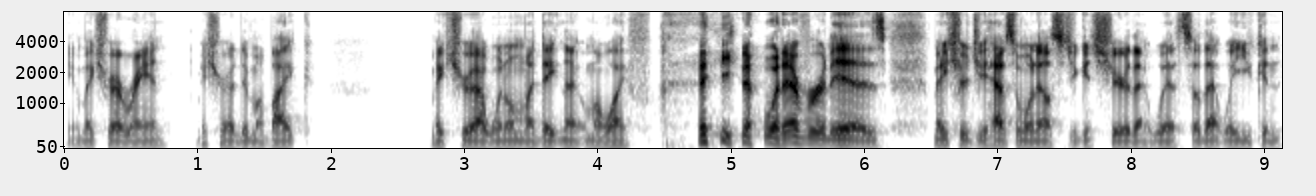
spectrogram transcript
You know, make sure I ran, make sure I did my bike, make sure I went on my date night with my wife. you know, whatever it is, make sure that you have someone else that you can share that with. So that way you can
